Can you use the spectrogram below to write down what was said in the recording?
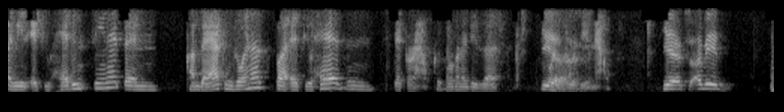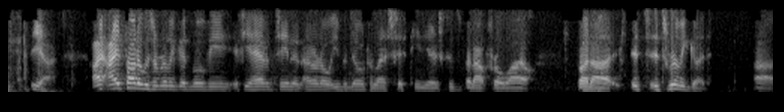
I mean if you hadn't seen it then come back and join us. But if you head, then stick around because we're gonna do the spoiler yeah, review now. yeah. It's I mean, yeah. I, I thought it was a really good movie. If you haven't seen it, I don't know what you've been doing for the last 15 years because it's been out for a while. But uh, it's it's really good. Uh,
